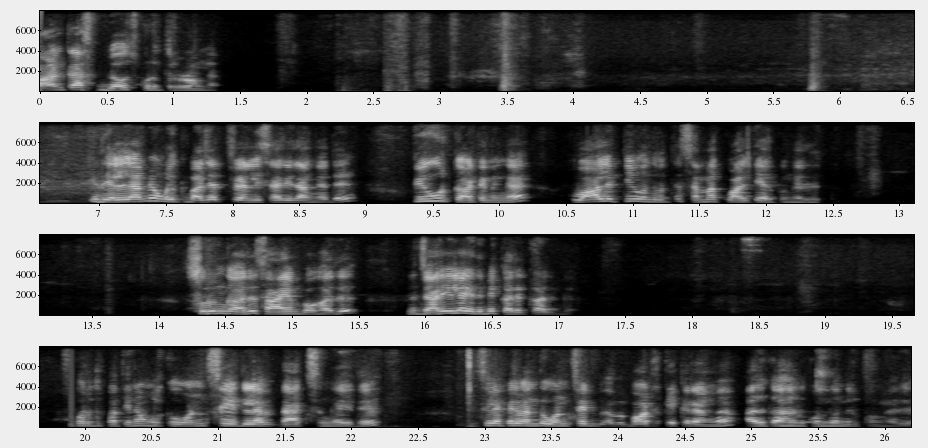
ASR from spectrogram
கான்ட்ராஸ்ட் பிளவுஸ் கொடுத்துடுறோங்க. இது எல்லாமே உங்களுக்கு பட்ஜெட் ஃப்ரெண்ட்லி சாரி தாங்க இது. பியூர் காட்டனுங்க குவாலிட்டியும் வந்து பார்த்தா செம்ம குவாலிட்டியா இருக்குங்க இது. சுருங்காது சாயம் போகாது. இந்த ஜரியில எதுவுமே கருக்காதுங்க. போகிறது பார்த்தீங்கன்னா உங்களுக்கு ஒன் சைடில் வேக்ஸுங்க இது. சில பேர் வந்து ஒன் சைடு பார்டர் கேட்குறாங்க அதுக்காக அது கொண்டு வந்திருக்கோங்க அது.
